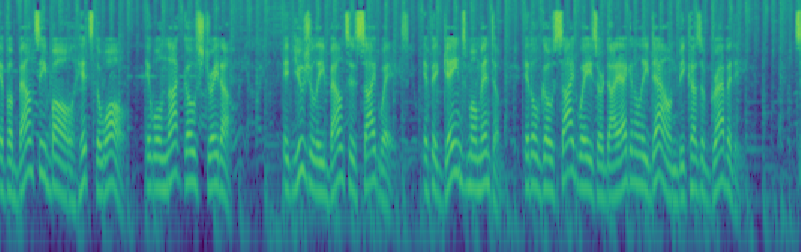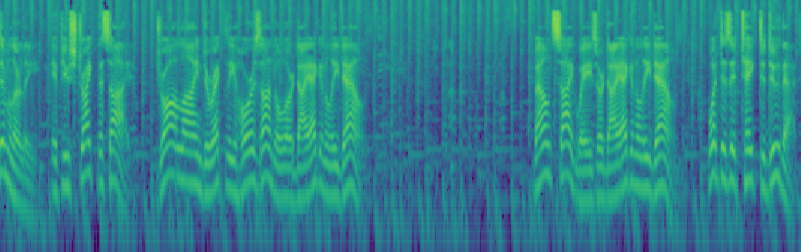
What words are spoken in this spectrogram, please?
If a bouncy ball hits the wall, it will not go straight up. It usually bounces sideways. If it gains momentum, it'll go sideways or diagonally down because of gravity. Similarly, if you strike the side, draw a line directly horizontal or diagonally down. Bounce sideways or diagonally down. What does it take to do that?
